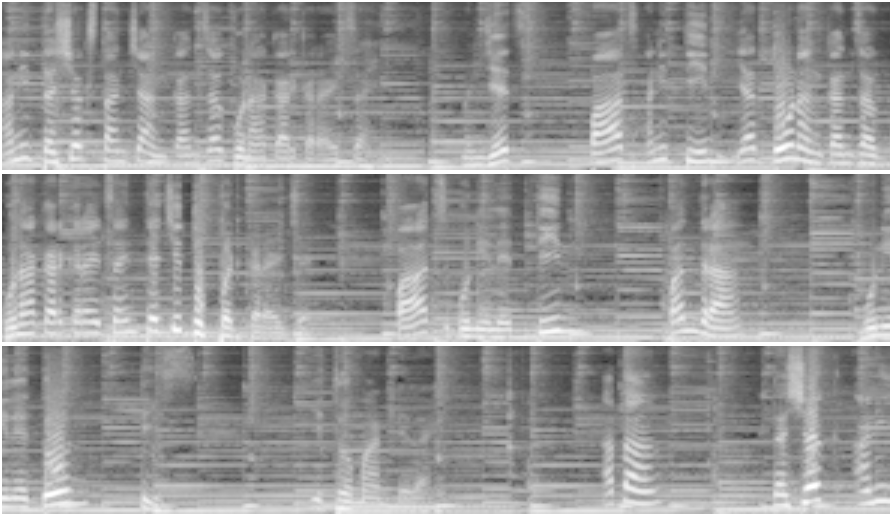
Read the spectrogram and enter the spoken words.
आणि दशक स्थानच्या अंकांचा गुणाकार करायचा आहे. म्हणजेच पाच आणि तीन या दोन अंकांचा गुणाकार करायचा आहे आणि त्याची दुप्पट करायची आहे. पाच गुणिले तीन पंधरा गुणिले दोन तीस. इथं मांडलेलं आहे. आता दशक आणि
